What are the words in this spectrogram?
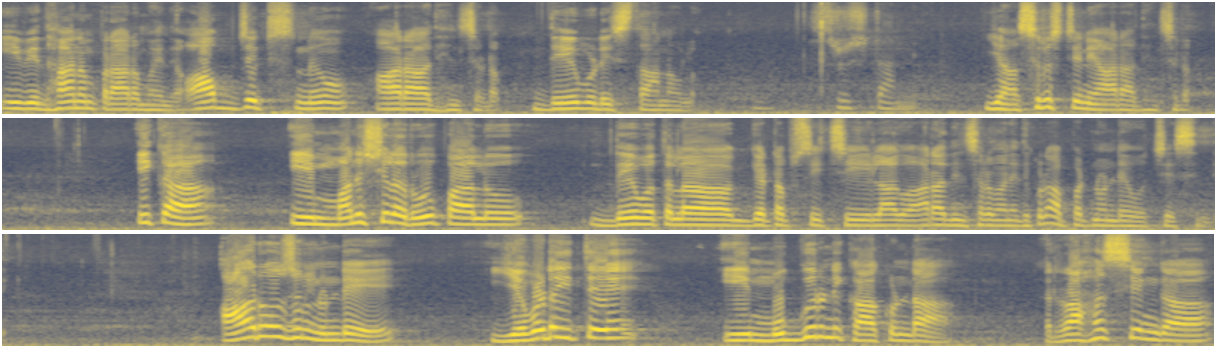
ఈ విధానం ప్రారంభమైంది. ఆబ్జెక్ట్స్ను ఆరాధించడం దేవుడి స్థానంలో. సృష్టాన్ని. యా సృష్టిని ఆరాధించడం. ఇక ఈ మనుషుల రూపాలు దేవతల గెటప్స్ ఇచ్చి ఇలాగ ఆరాధించడం అనేది కూడా అప్పటి నుండే వచ్చేసింది. ఆ రోజుల నుండే ఎవడైతే ఈ ముగ్గురిని కాకుండా రహస్యంగా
